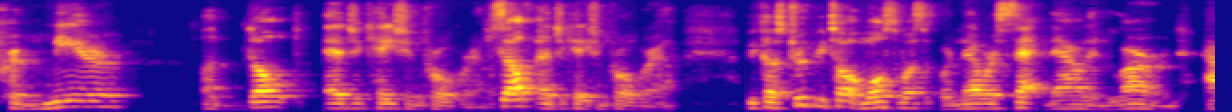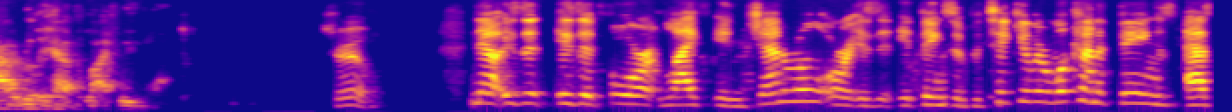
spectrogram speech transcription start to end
premier adult education program, self-education program. Because truth be told, most of us were never sat down and learned how to really have the life we want. True. Now, is it is it for life in general, or is it, it things in particular? What kind of things, as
